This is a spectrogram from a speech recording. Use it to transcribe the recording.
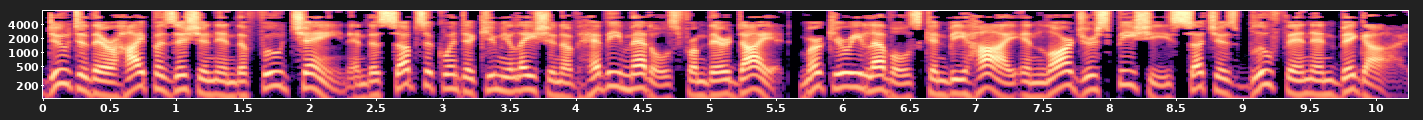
Due to their high position in the food chain and the subsequent accumulation of heavy metals from their diet, mercury levels can be high in larger species such as bluefin and bigeye.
